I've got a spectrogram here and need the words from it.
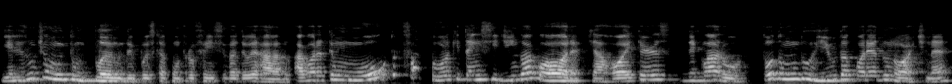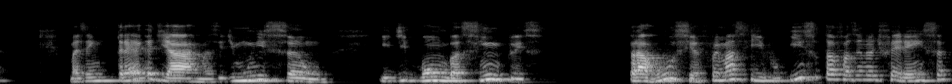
E eles não tinham muito um plano depois que a contraofensiva deu errado. Agora tem um outro fator que está incidindo agora, que a Reuters declarou. Todo mundo riu da Coreia do Norte, né? Mas a entrega de armas e de munição e de bombas simples para a Rússia foi massivo. Isso está fazendo a diferença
